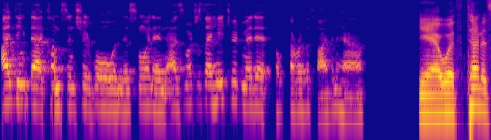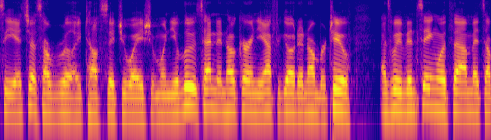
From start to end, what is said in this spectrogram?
I think that Clemson should roll in this one. And as much as I hate to admit it, they'll cover the five and a half. Yeah, with Tennessee, it's just a really tough situation. When you lose Hendon Hooker and you have to go to number two, as we've been seeing with them, it's a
